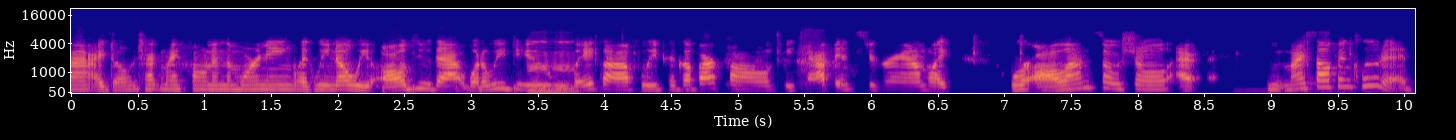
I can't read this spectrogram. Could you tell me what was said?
I don't check my phone in the morning. Like, we know we all do that. What do we do? We hmm wake up, we pick up our phones, we tap Instagram. Like, we're all on social, myself included.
